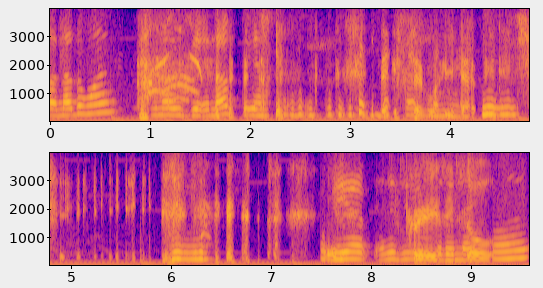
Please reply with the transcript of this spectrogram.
another one? You know, he's getting up there. Nigga said, "Will he have energy?" Will he have energy for Crazy, the next so- one?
